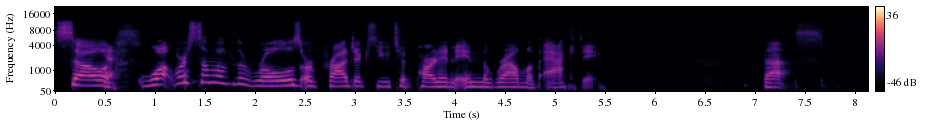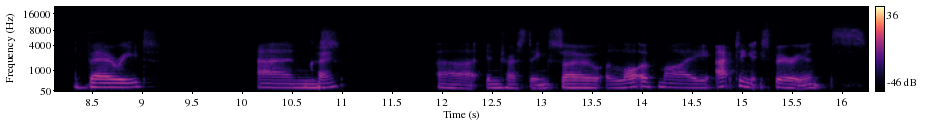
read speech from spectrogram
so yes. what were some of the roles or projects you took part in in the realm of acting that's varied and okay uh, interesting. So, a lot of my acting experience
